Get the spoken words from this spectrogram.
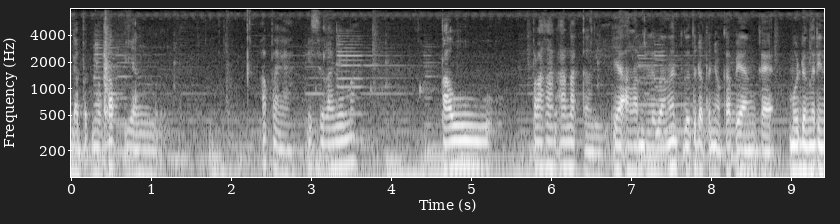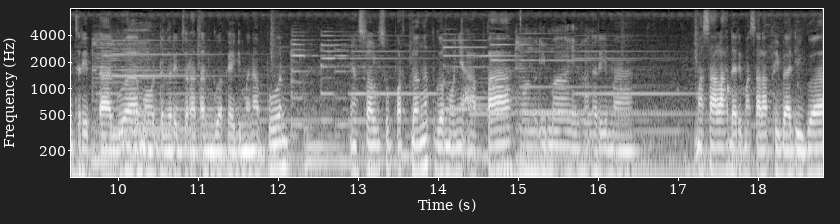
dapat nyokap yang apa ya istilahnya mah tahu perasaan anak kali. ya alhamdulillah banget gue tuh dapet nyokap yang kayak mau dengerin cerita gue Hmm. mau dengerin curhatan gue kayak gimana pun yang selalu support banget gue maunya apa Mau nerima ya kan. menerima masalah dari masalah pribadi gue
